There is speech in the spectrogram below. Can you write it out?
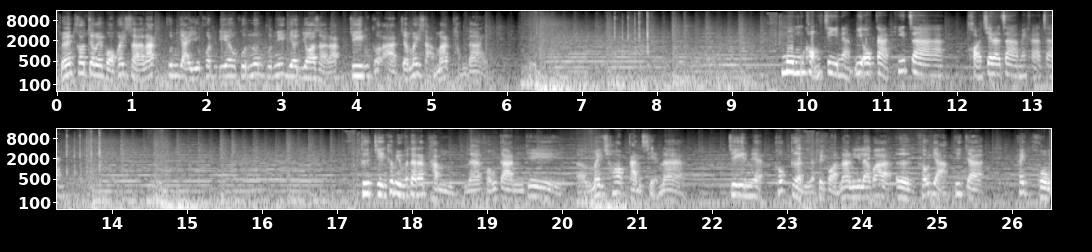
เพราะฉะนั้นเขาจะไปบอกให้สหรัฐคุณใหญ่อยู่คนเดียวคุณนู่นคุณนี่เยือนยอสหรัฐจีนก็อาจจะไม่สามารถทำได้ มุมของจีนเนี่ยมีโอกาสที่จะขอเจรจาไหมคะอาจารย์ คือจีนเขามีวัฒนธรรมนะของการที่ไม่ชอบการเสียหน้า จีนเนี่ยเขาเกรินไปก่อนหน้านี้แล้วว่าเออเขาอยากที่จะให้คง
